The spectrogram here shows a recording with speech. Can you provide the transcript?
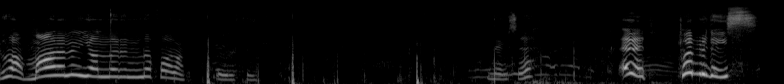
Drone mağaranın yanlarında falan görürsünüz. Neyse. Evet köprüdeyiz.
